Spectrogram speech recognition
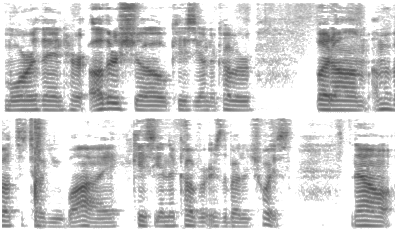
more than her other show, K.C. Undercover. But um, I'm about to tell you why K.C. Undercover is the better choice. Now,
